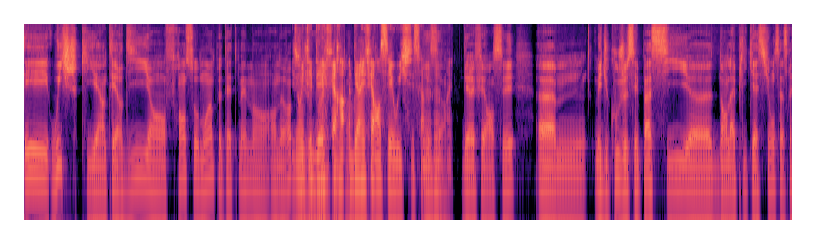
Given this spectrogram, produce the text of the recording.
et Wish, qui est interdit en France au moins, peut-être même en, Europe. Ils ont été déréférencés, Wish, c'est ça. Déréférencés. Euh, mais du coup, je ne sais pas si euh, dans l'application, ça serait.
